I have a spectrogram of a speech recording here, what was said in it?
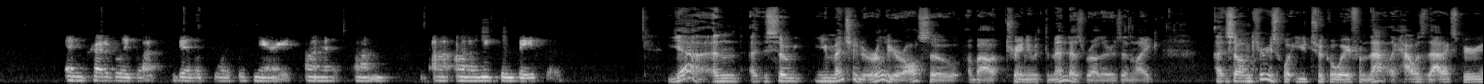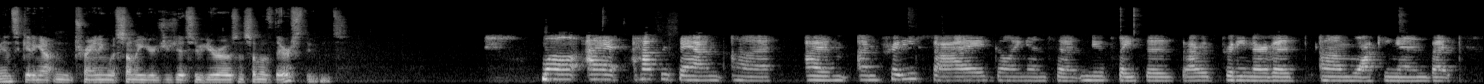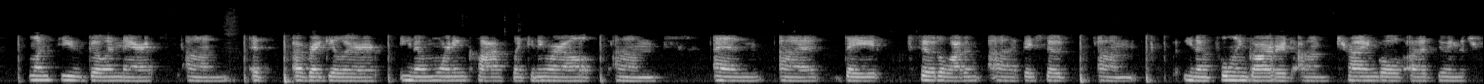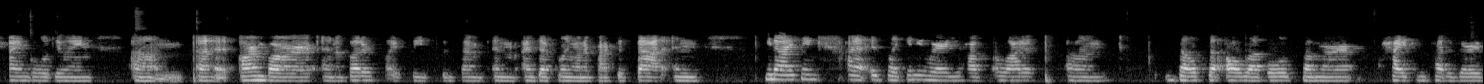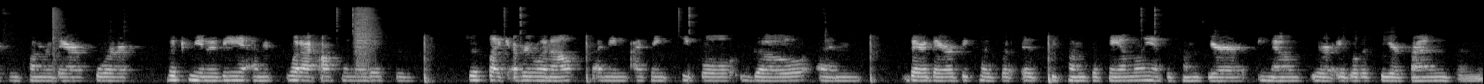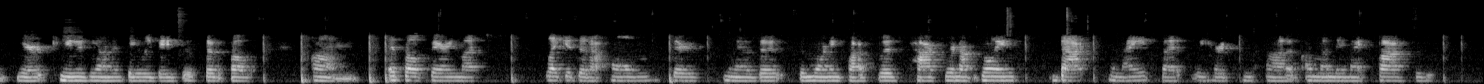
incredibly blessed to be able to work with Mary on a um, uh, on a weekly basis. Yeah, and uh, so you mentioned earlier also about training with the Mendes brothers, and like, uh, so I'm curious what you took away from that. Like, how was that experience getting out and training with some of your jiu-jitsu heroes and some of their students? Well, I have to say I'm uh, I'm I'm pretty shy going into new places. I was pretty nervous um, walking in, but once you go in there, it's um, it's a regular, you know, morning class like anywhere else. Um, and uh, they showed a lot of, uh, they showed, um, you know, pulling guard, um, triangle, uh, doing the triangle, doing um, uh, arm bar and a butterfly sweep. Some, and I definitely want to practice that. And, you know, I think uh, it's like anywhere you have a lot of um, belts at all levels. Some are high competitors and some are there for the community. And what I also notice is just like everyone else, I mean, I think people go and they're there because it becomes a family. It becomes your, you know, you're able to see your friends and your community on a daily basis. So it felt, um, it felt very much like it did at home. There's, you know, the, the morning class was packed. We're not going back tonight, but we heard uh, on Monday night class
